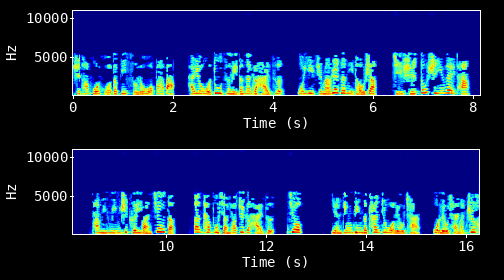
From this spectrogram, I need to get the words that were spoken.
是他活活的逼死了我爸爸，还有我肚子里的那个孩子。我一直埋怨在你头上，其实都是因为他。他明明是可以挽救的，但他不想要这个孩子，就眼盯盯的看着我流产。我流产了之后，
